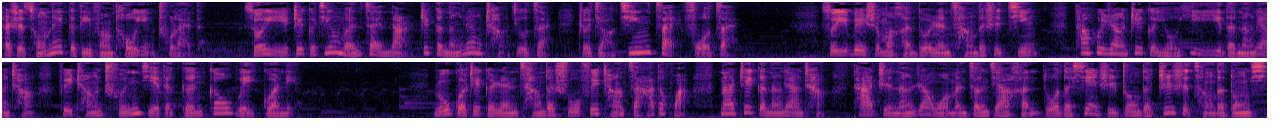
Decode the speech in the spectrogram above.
它是从那个地方投影出来的，所以这个经文在那儿，这个能量场就在，这叫经在佛在。所以为什么很多人藏的是经？它会让这个有意义的能量场非常纯洁的跟高维关联。如果这个人藏的书非常杂的话，那这个能量场它只能让我们增加很多的现实中的知识层的东西，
